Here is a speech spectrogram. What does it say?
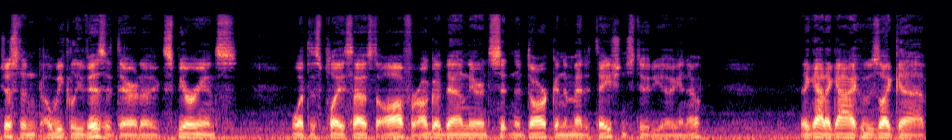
Just a, a weekly visit there to experience what this place has to offer. I'll go down there and sit in the dark in the meditation studio, you know. They got a guy who's like a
